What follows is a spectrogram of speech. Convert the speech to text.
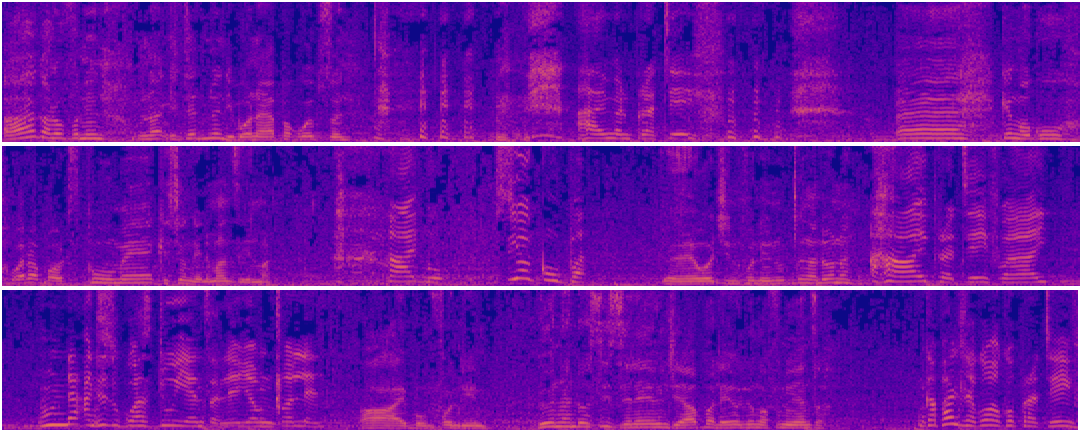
hayi kaloku funini mna ndithetha into endiyibonayo apha kuwe ebusweni hayi mani bratefu Eh, ke ngoku what about siphume ke siyongena emanzini man. Hayi bo, siyoqupha. Eh, watshini mfondini ucinga ntona? Hayi Bradave, hayi. Mna andizukwazi tu uyenza leyo yamxolela. Hayi bo mfondini. Yona nto sizeleyo nje apha leyo lengafuna uyenza. Ngaphandle koko Bradave.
